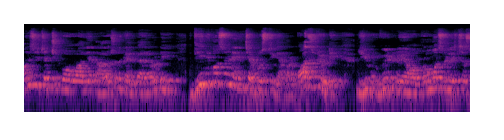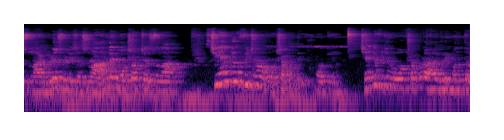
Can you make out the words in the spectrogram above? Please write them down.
మనిషి చచ్చిపోవాలి అనే ఆలోచనకి వెళ్ళిపోయారు కాబట్టి దీనికోసం నేను ఇచ్చే బూస్టింగ్ అనమాట పాజిటివిటీ ప్రోమోస్ రిలీజ్ చేస్తున్నా వీడియోస్ రిలీజ్ చేస్తున్నా ఆన్లైన్ వర్క్షాప్ చేస్తున్నా. చేంజ్ యువర్ ఫ్యూచర్ వర్క్షాప్ ఉంది. Okay change of future workshop కూడా ఎవ్రీ మంత్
